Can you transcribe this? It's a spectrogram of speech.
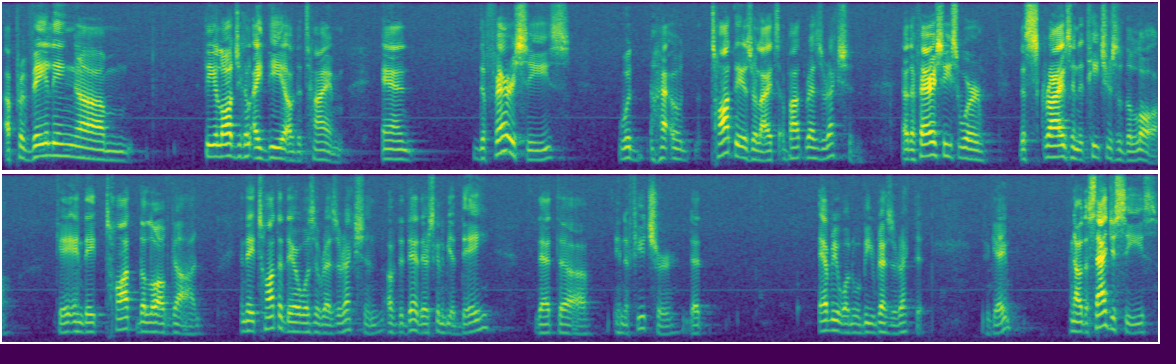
a prevailing um, theological idea of the time. And the Pharisees would ha- taught the Israelites about resurrection. Now, the Pharisees were the scribes and the teachers of the law, okay, and they taught the law of God, and they taught that there was a resurrection of the dead. There's going to be a day that uh, in the future that everyone will be resurrected, okay. Now, the Sadducees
